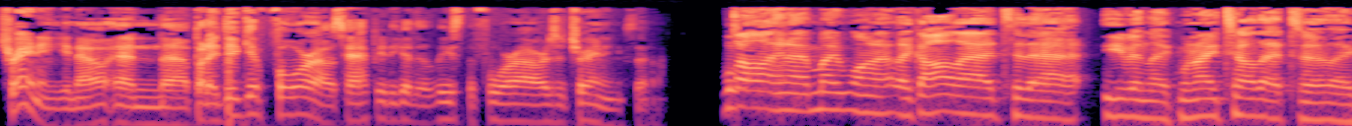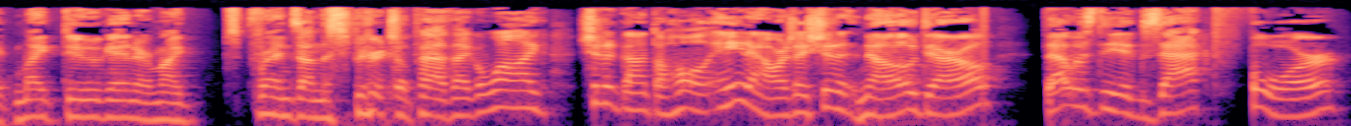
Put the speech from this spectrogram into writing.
training, you know. And uh, but I did get four. I was happy to get at least the four hours of training. So Well, and I might want to, like, I'll add to that, even like when I tell that to like Mike Dugan or my friends on the spiritual path, I go, well, I should have gone the whole eight hours. I should have, no, Daryl, that was the exact four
